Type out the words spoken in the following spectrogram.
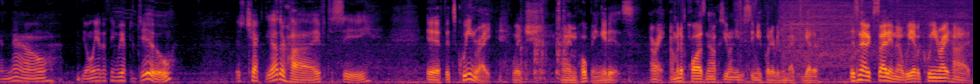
And now the only other thing we have to do is check the other hive to see if it's queen right, which I'm hoping it is. All right, I'm going to pause now because you don't need to see me put everything back together. Isn't that exciting though? We have a queen right hive.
